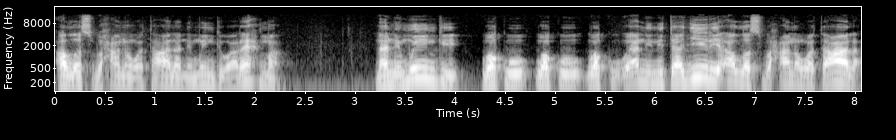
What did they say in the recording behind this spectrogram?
allah subhanahu wataala ni mwingi wa rehma na ni mwingi waku, waku, waku, yani ni tajiri allah subhanahu wataala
